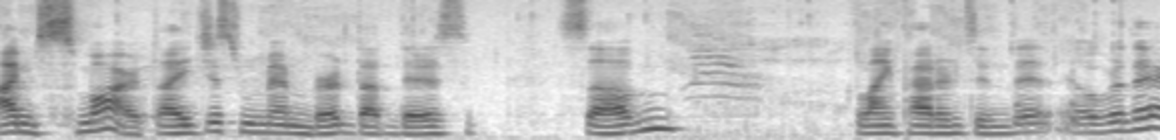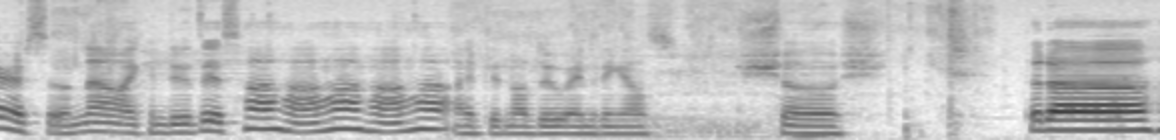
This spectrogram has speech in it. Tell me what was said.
I'm smart. I just remembered that there's some blank patterns in the over there, so now I can do this. Ha ha ha ha ha. I did not do anything else. Shush. Ta-da!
